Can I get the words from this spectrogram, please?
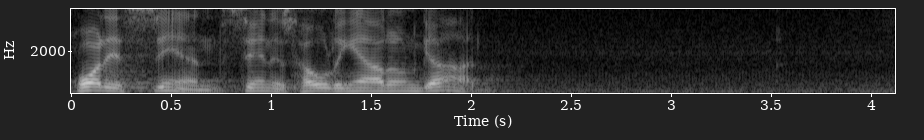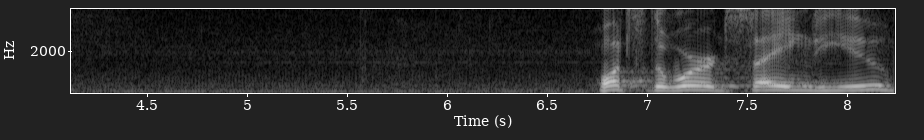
What is sin? Sin is holding out on God. What's the word saying to you?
